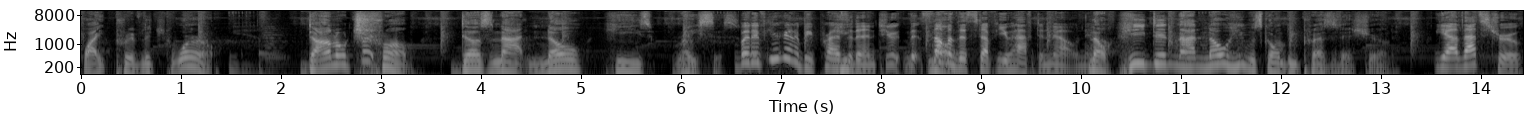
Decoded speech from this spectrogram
white privileged world. Donald Trump does not know he's racist. But if you're going to be president, you th- some No. of this stuff you have to know. Now. No, he did not know he was going to be president, Shirley. Yeah, that's true.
